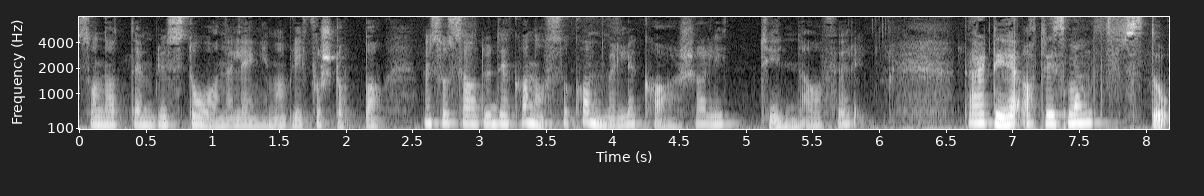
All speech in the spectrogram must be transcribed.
sånn at den blir stående lenge, man blir forstoppa. Men så sa du det kan også komme lekkasje av litt tynn avføring. Det er det at hvis man stå,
